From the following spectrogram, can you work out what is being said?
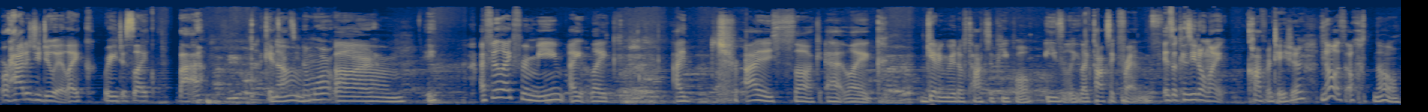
or how did you do it? Like, were you just like, bye, I can't no. talk to you no more, or? Um, I feel like for me, I like, I tr- I suck at like getting rid of toxic people easily, like toxic friends. Is it because you don't like confrontation? No, it's oh, no,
